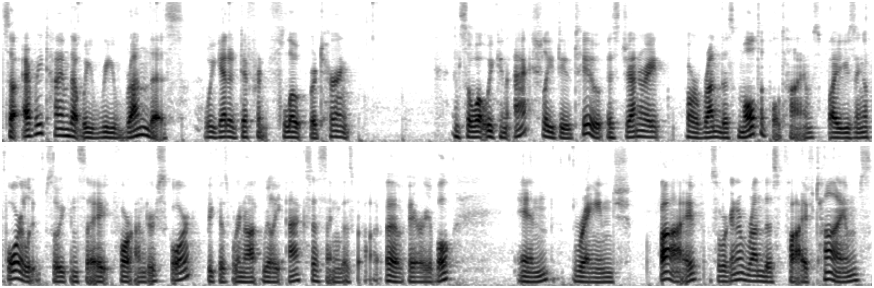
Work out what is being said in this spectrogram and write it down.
So every time that we rerun this, we get a different float return. And so what we can actually do too is generate or run this multiple times by using a for loop. So we can say for underscore, because we're not really accessing this uh, variable, in range 5. So we're going to run this 5 times,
